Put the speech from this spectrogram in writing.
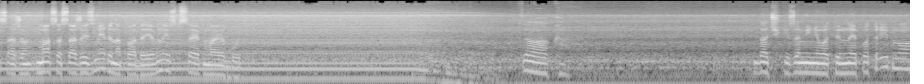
Сажа, маса сажі змірена, падає вниз, все як має бути. Так. Датчики замінювати не потрібно,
